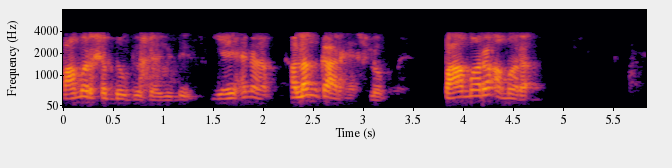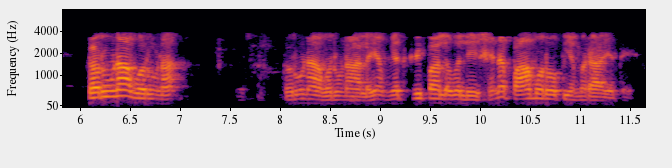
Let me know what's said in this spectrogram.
पामर शब्द उपयोग कर ये है ना अलंकार है श्लोक में। पामर अमर करुणा वरुणा करुणा वरुणालयम यद कृपा लवलेशन पामरोपी अमरायते।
